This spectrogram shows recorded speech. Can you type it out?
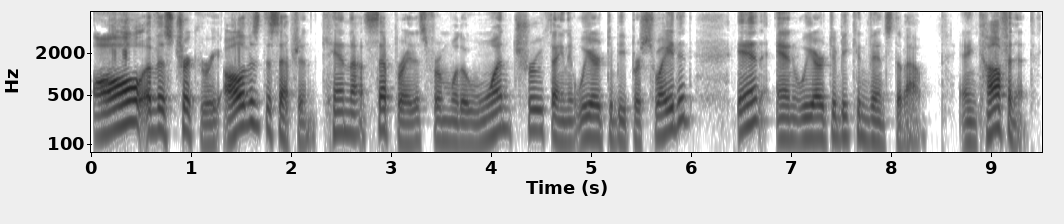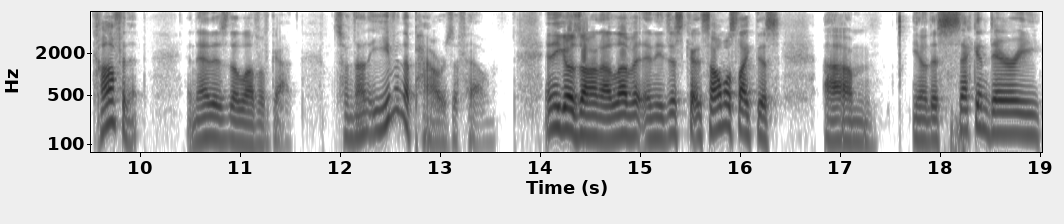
all of his trickery, all of his deception cannot separate us from the one true thing that we are to be persuaded in and we are to be convinced about and confident, confident, and that is the love of God. So not even the powers of hell. And he goes on, I love it, and he just it's almost like this um, you know, this secondary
